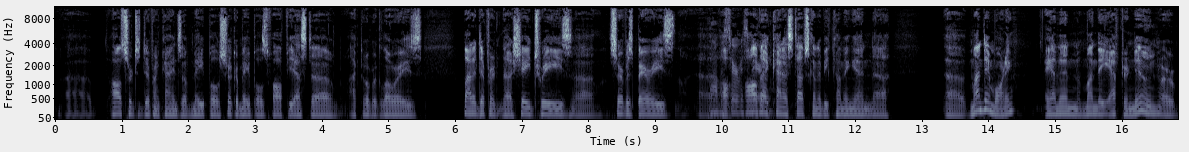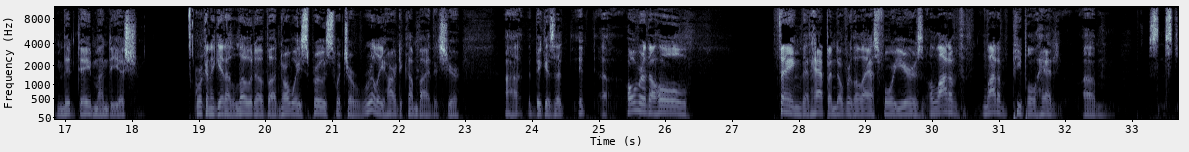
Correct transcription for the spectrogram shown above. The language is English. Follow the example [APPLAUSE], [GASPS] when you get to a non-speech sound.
All sorts of different kinds of maples, sugar maples, fall fiesta, October glories, a lot of different uh, shade trees, uh, service berries, uh, all, service all berry. that kind of stuff's going to be coming in uh, uh, Monday morning, and then Monday afternoon or midday Monday-ish, we're going to get a load of uh, Norway spruce, which are really hard to come by this year, uh, because it, it uh, over the whole thing that happened over the last four years, a lot of a lot of people had um,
